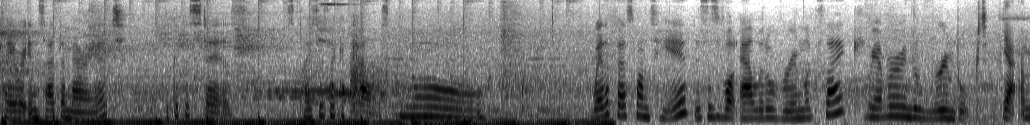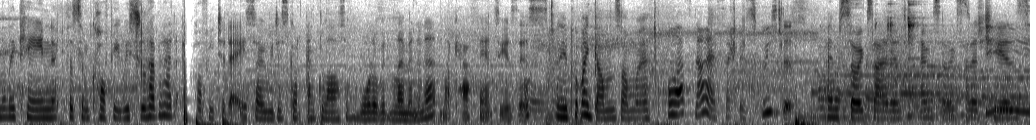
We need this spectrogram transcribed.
Okay, we're inside the Marriott. Look at the stairs. This place is like a palace. Whoa. We're the first ones here. This is what our little room looks like. We have our own little room booked. Yeah, I'm really keen for some coffee. We still haven't had a coffee today, so we just got a glass of water with lemon in it. Like, how fancy is this? I need to put my gum somewhere. Oh, that's nice. Like, they squeezed it. I'm so excited. I'm so excited. Cheers.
